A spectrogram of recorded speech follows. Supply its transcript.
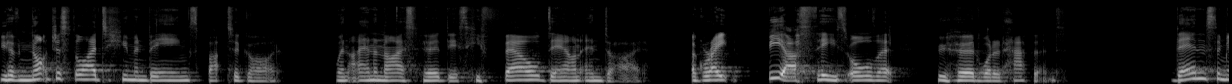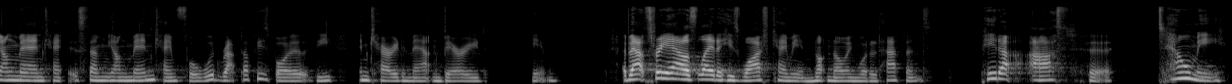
You have not just lied to human beings, but to God. When Ananias heard this, he fell down and died. A great fear seized all that who heard what had happened. Then some young, man came, some young men came forward, wrapped up his body, and carried him out and buried him. About three hours later, his wife came in, not knowing what had happened. Peter asked her, Tell me,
